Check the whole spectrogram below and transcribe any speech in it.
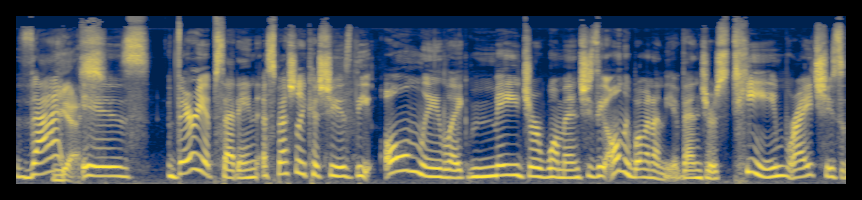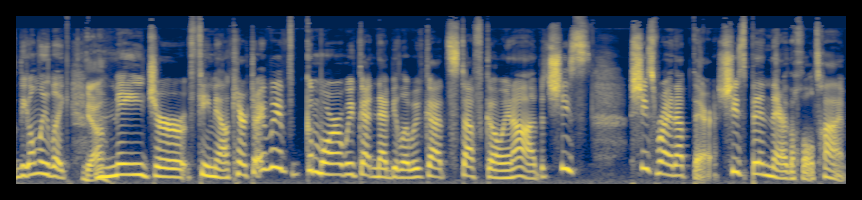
that is Yes. Very upsetting, especially because she is the only like major woman. She's the only woman on the Avengers team, right? She's the only like Yeah. major female character. We have Gamora, we've got Nebula, we've got stuff going on, but she's she's right up there. She's been there the whole time.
